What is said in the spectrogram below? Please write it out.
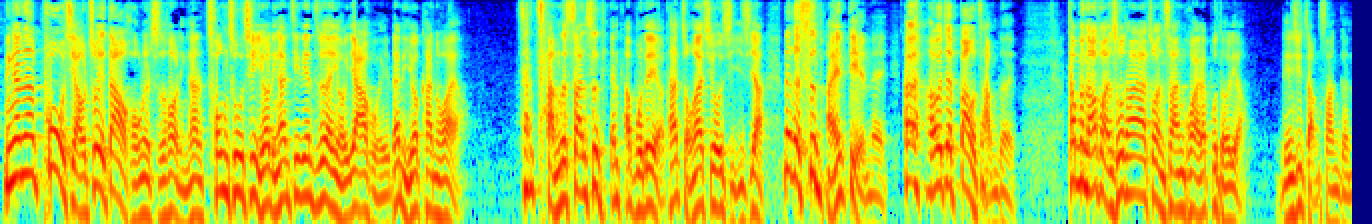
你看它破晓最大红的时候，你看冲出去以后，你看今天虽然有压回，但你要看坏啊。它涨了三四天，它不累啊，它总要休息一下。那个是买点呢，它还会再暴涨的。他们老板说他要赚三块，那不得了，连续涨三根，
